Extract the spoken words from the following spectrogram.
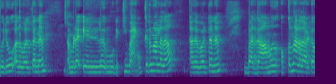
ഗുരു അതുപോലെ തന്നെ നമ്മുടെ എള്ള് മുടിക്ക് ഭയങ്കര നല്ലതാണ് അതേപോലെ തന്നെ ബദാം ഒക്കെ നല്ലതാട്ടോ.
